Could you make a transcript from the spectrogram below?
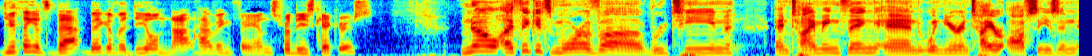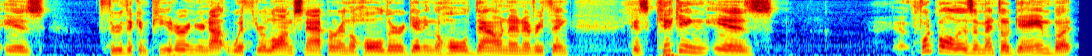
do you think it's that big of a deal not having fans for these kickers? No, I think it's more of a routine and timing thing. And when your entire off season is through the computer and you're not with your long snapper and the holder, getting the hold down and everything, because kicking is football is a mental game, but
